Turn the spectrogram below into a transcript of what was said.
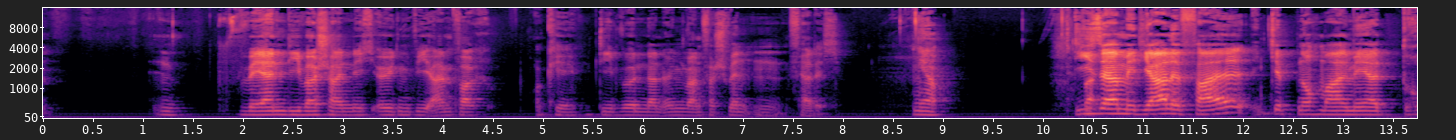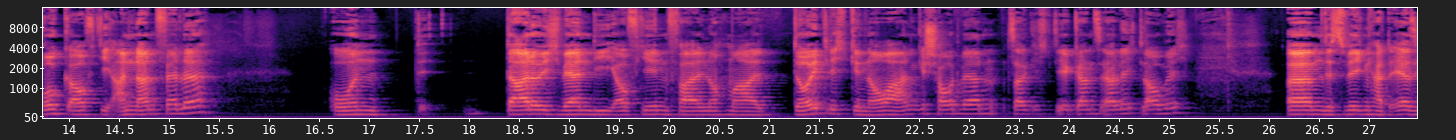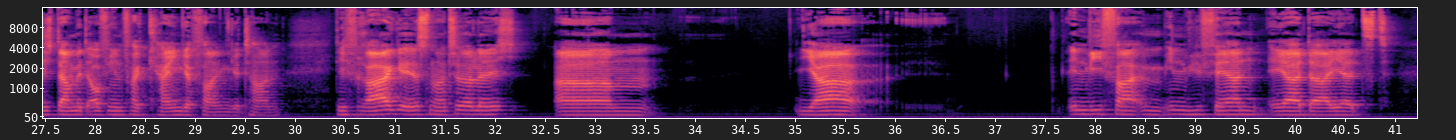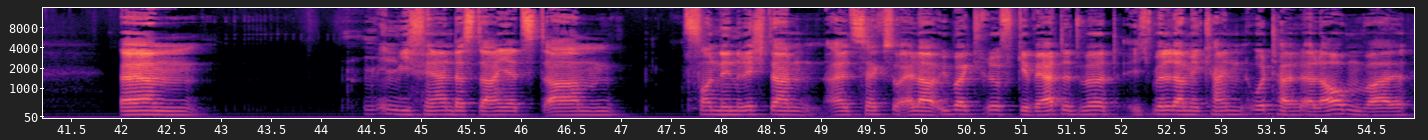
wären die wahrscheinlich irgendwie einfach, okay, die würden dann irgendwann verschwinden, fertig. Ja. Dieser mediale Fall gibt nochmal mehr Druck auf die anderen Fälle und dadurch werden die auf jeden Fall nochmal deutlich genauer angeschaut werden, sage ich dir ganz ehrlich, glaube ich. Ähm, deswegen hat er sich damit auf jeden Fall keinen Gefallen getan. Die Frage ist natürlich, ähm, ja, inwiefern, er da jetzt, ähm, inwiefern das da jetzt ähm, von den Richtern als sexueller Übergriff gewertet wird. Ich will damit kein Urteil erlauben, weil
